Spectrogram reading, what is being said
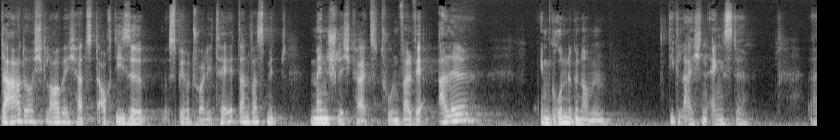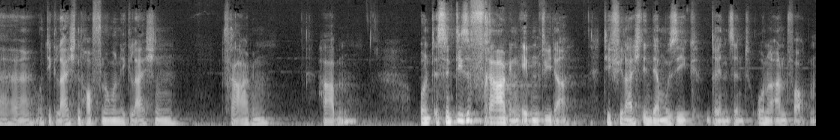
dadurch, glaube ich, hat auch diese Spiritualität dann was mit Menschlichkeit zu tun, weil wir alle im Grunde genommen die gleichen Ängste äh, und die gleichen Hoffnungen, die gleichen Fragen haben. Und es sind diese Fragen eben wieder, die vielleicht in der Musik drin sind, ohne Antworten.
